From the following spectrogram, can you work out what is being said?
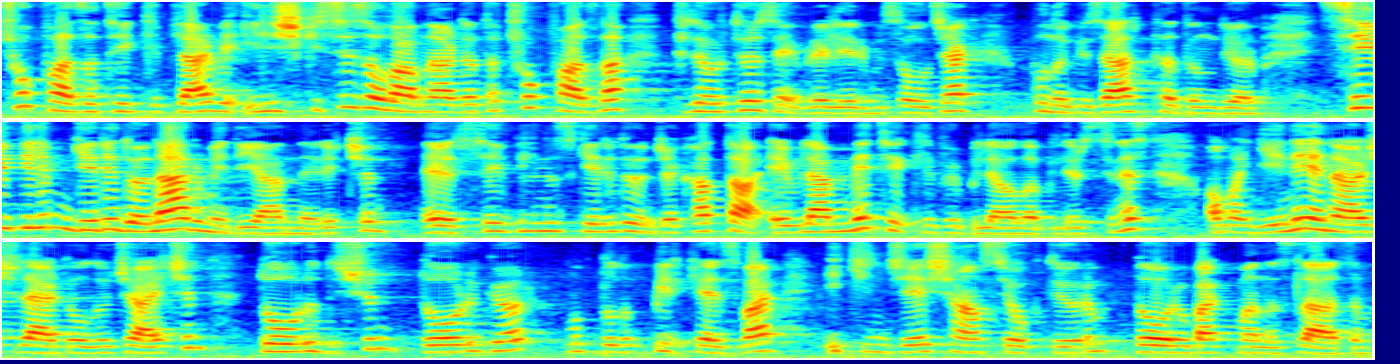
çok fazla teklifler ve ilişkisiz olanlarda da çok fazla flörtöz evrelerimiz olacak. Bunu güzel tadın diyorum. Sevgilim geri döner mi diyenler için evet sevgiliniz geri dönecek. Hatta evlenme teklifi bile alabilirsiniz. Ama yeni enerjilerde olacağı için doğru düşün, doğru gör. Mutluluk bir kez var. İkinciye şans yok diyorum. Doğru bakmanız lazım.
